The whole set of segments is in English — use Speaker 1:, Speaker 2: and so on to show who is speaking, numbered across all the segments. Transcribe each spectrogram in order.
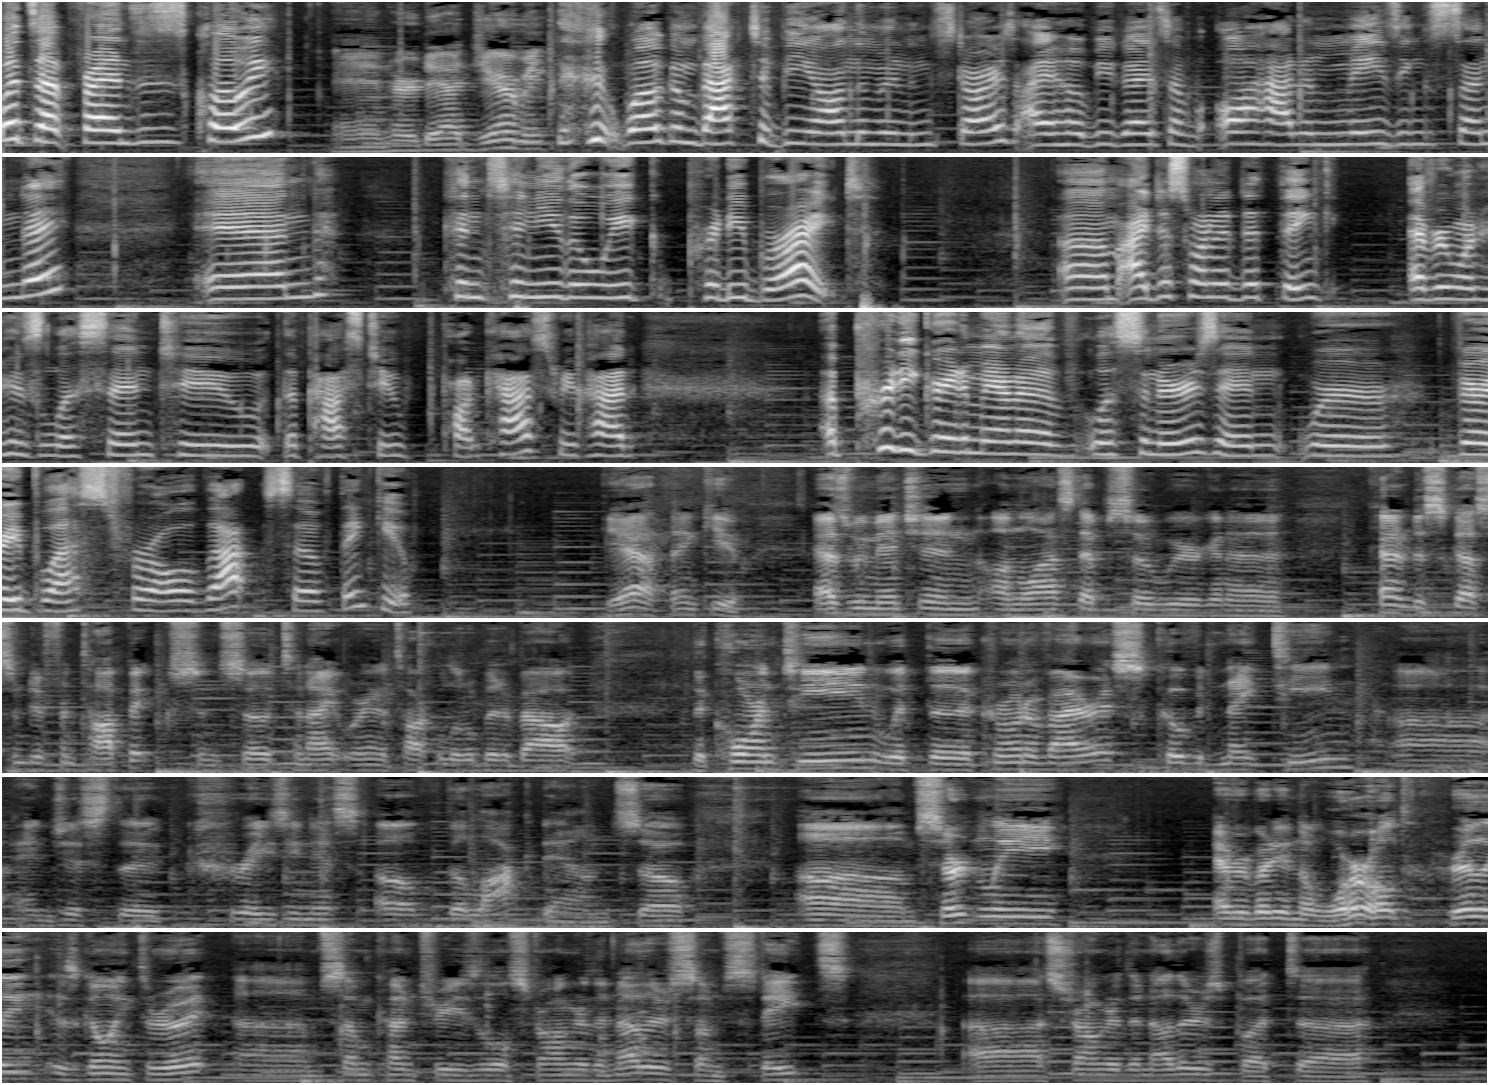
Speaker 1: What's up, friends? This is Chloe.
Speaker 2: And her dad, Jeremy.
Speaker 1: Welcome back to Beyond the Moon and Stars. I hope you guys have all had an amazing Sunday and continue the week pretty bright. Um, I just wanted to thank everyone who's listened to the past two podcasts. We've had a pretty great amount of listeners, and we're very blessed for all of that. So, thank you.
Speaker 2: Yeah, thank you. As we mentioned on the last episode, we were going to kind of discuss some different topics. And so tonight we're going to talk a little bit about the quarantine with the coronavirus, COVID 19, uh, and just the craziness of the lockdown. So, um, certainly everybody in the world really is going through it. Um, some countries a little stronger than others, some states uh, stronger than others, but uh,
